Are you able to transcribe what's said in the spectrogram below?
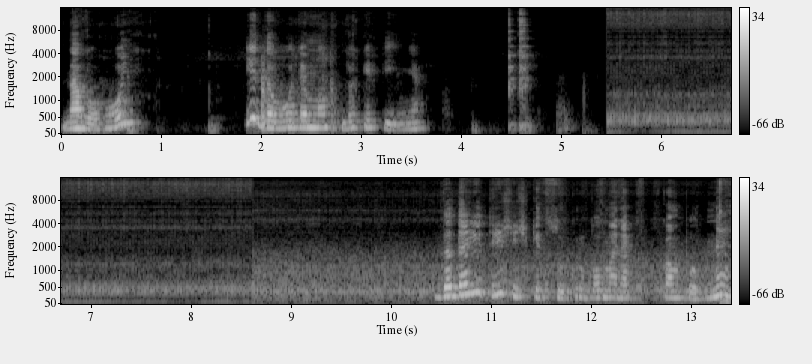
на вогонь і доводимо до кипіння. Додаю трішечки цукру, бо в мене компот не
